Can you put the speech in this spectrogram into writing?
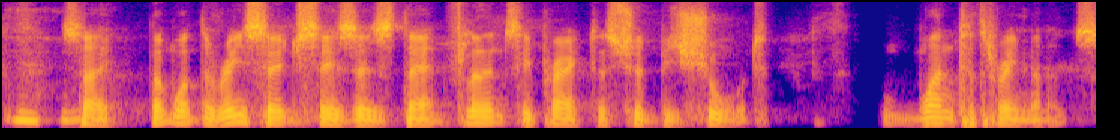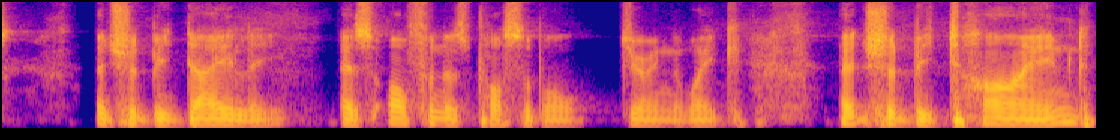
Mm-hmm. So, but what the research says is that fluency practice should be short, one to three minutes. It should be daily, as often as possible during the week. It should be timed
